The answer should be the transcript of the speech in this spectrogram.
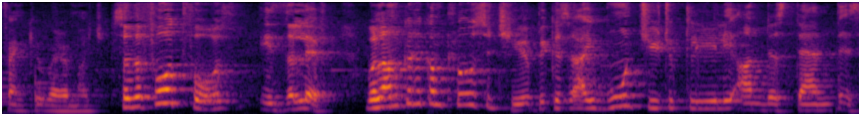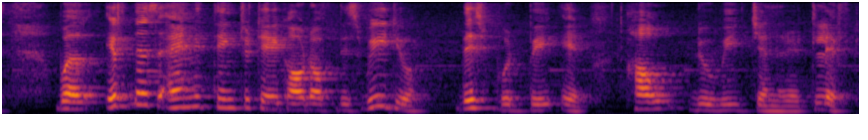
thank you very much. So the fourth force is the lift. Well, I'm going to come closer to you because I want you to clearly understand this. Well, if there's anything to take out of this video, this would be it. How do we generate lift?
